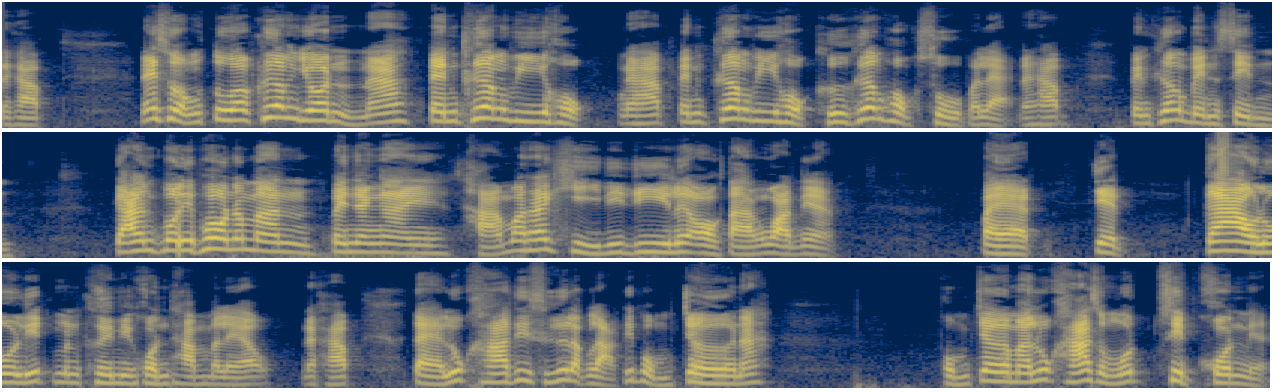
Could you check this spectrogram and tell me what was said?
นะครับ ในส่วนของตัวเครื่องยนต์นะเป็นเครื่อง V6 นะครับเป็นเครื่อง V6 คือเครื่อง 6 สูบไปแหละนะครับเป็นเครื่องเบนซิน การบริโภคน้ำมันเป็นยังไง ถามว่าถ้าขี่ดีๆ เลยออกต่างจังหวัดเนี่ยแปดเจ็ดเก้าโลลิตร มันเคยมีคนทำมาแล้วนะครับแต่ลูกค้าที่ซื้อหลักๆ ที่ผมเจอนะ ผมเจอมาลูกค้าสมมุติสิบคนเนี่ย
